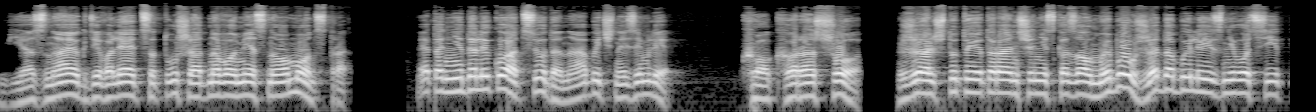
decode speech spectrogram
Я знаю, где валяется туша одного местного монстра. Это недалеко отсюда, на обычной земле. Как хорошо. Жаль, что ты это раньше не сказал. Мы бы уже добыли из него сит.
